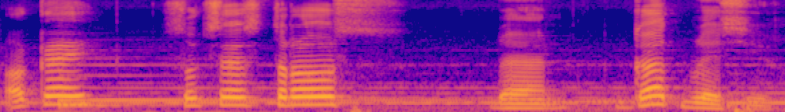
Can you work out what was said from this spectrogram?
Oke, okay, sukses terus dan God bless you.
